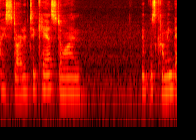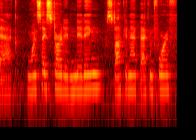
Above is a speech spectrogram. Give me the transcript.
I started to cast on. It was coming back. Once I started knitting, stockinette back and forth,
